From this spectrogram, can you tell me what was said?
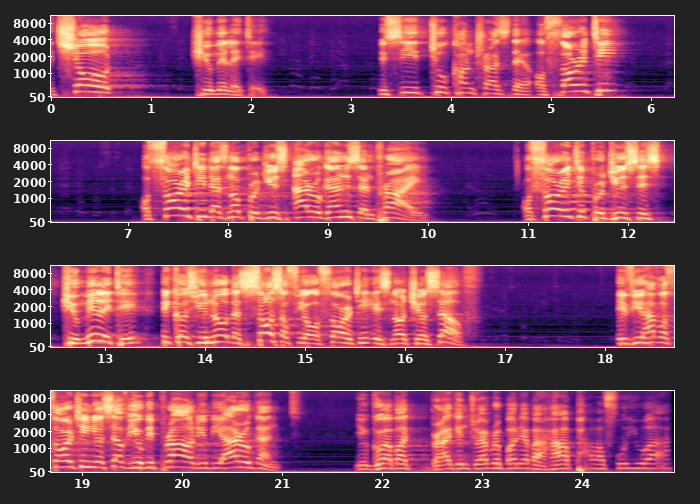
It showed humility. You see two contrasts there authority. Authority does not produce arrogance and pride. Authority produces humility because you know the source of your authority is not yourself. If you have authority in yourself, you'll be proud, you'll be arrogant. You go about bragging to everybody about how powerful you are,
